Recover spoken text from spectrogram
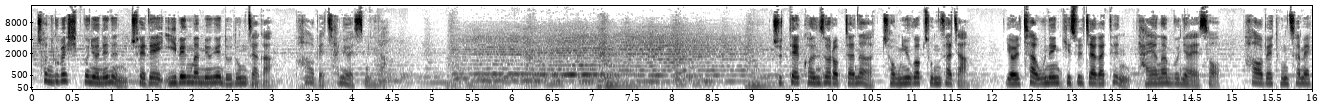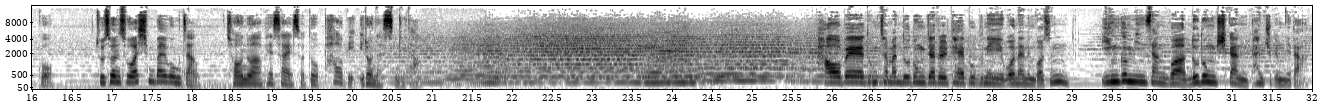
1919년에는 최대 200만 명의 노동자가 파업에 참여했습니다. 주택 건설업자나 정육업 종사자, 열차 운행 기술자 같은 다양한 분야에서 파업에 동참했고 조선소와 신발 공장, 전화 회사에서도 파업이 일어났습니다. 파업에 동참한 노동자들 대부분이 원하는 것은 임금 인상과 노동 시간 단축입니다.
